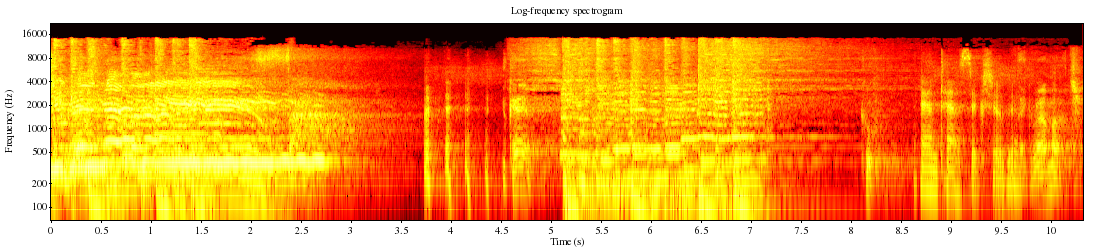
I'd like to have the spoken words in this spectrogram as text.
you can never leave. You can. Cool. Fantastic sugar. Thank you very much.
